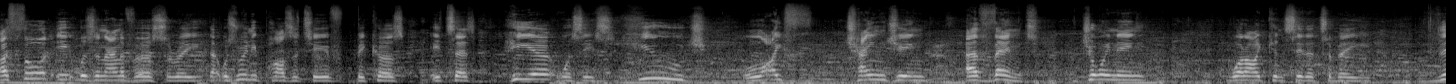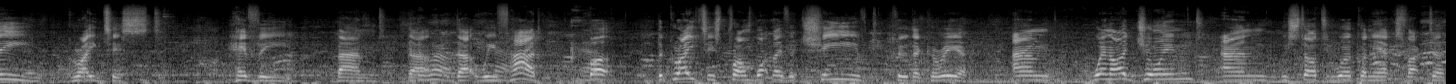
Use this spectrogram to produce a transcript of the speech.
I thought it was an anniversary that was really positive because it says here was this huge life changing event joining what I consider to be the greatest heavy band that, that we've yeah. had, but the greatest from what they've achieved through their career. And when I joined and we started work on the X Factor,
